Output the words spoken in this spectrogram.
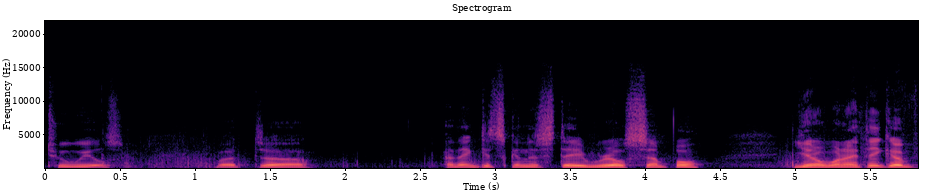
two wheels but uh, I think it's going to stay real simple. You know, when I think of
